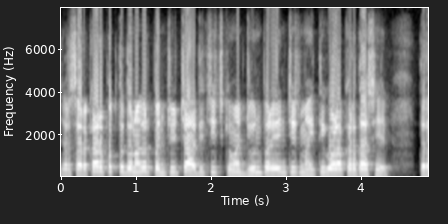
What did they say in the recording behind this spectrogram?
जर सरकार फक्त दोन हजार पंचवीसच्या आधीचीच किंवा जूनपर्यंतचीच माहिती गोळा करत असेल तर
